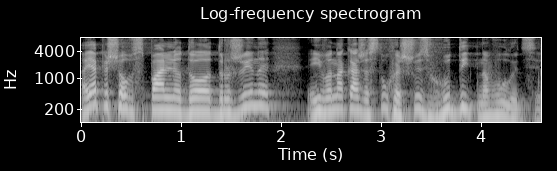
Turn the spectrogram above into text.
А я пішов в спальню до дружини, і вона каже: слухай, щось гудить на вулиці.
